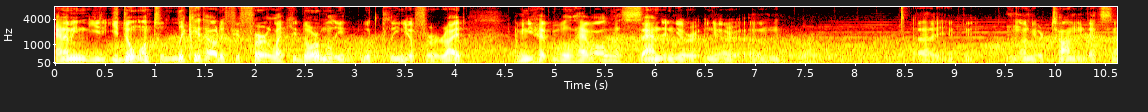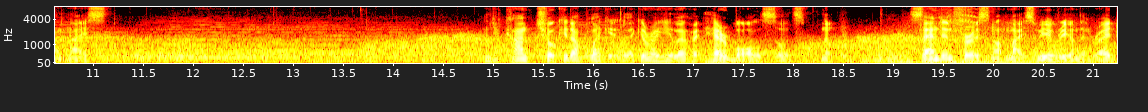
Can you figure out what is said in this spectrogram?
And I mean, you, you don't want to lick it out of your fur like you normally would clean your fur, right? I mean, you have, will have all the sand in your in your um, uh, on your tongue. That's not nice. And you can't choke it up like a, like a regular hairball, so it's no. Sand in fur is not nice. We agree on that, right?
